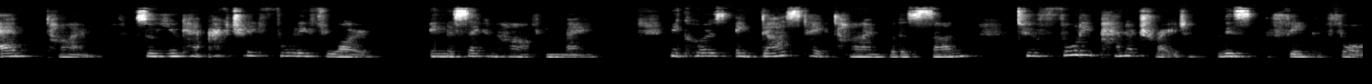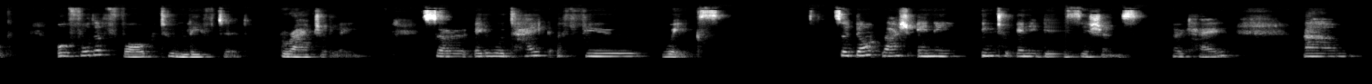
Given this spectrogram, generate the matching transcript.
ebb time so you can actually fully flow in the second half in May because it does take time for the sun to fully penetrate this thick fog or for the fog to lift it gradually. So it will take a few weeks. So don't rush any into any decisions. Okay. Um,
